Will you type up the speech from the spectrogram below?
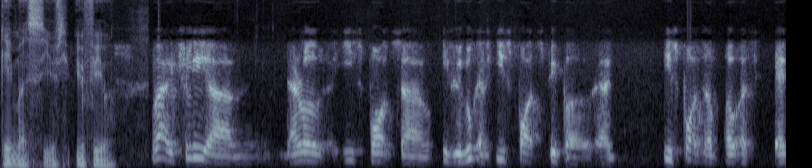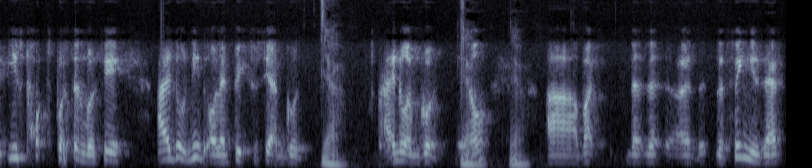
gamers, you, you feel? Well, actually, um, Daryl, esports. Uh, if you look at esports people, uh, esports uh, uh, an esports person will say, "I don't need Olympics to say I'm good. Yeah. I know I'm good." You yeah. know. Yeah. Uh, but the the, uh, the the thing is that,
